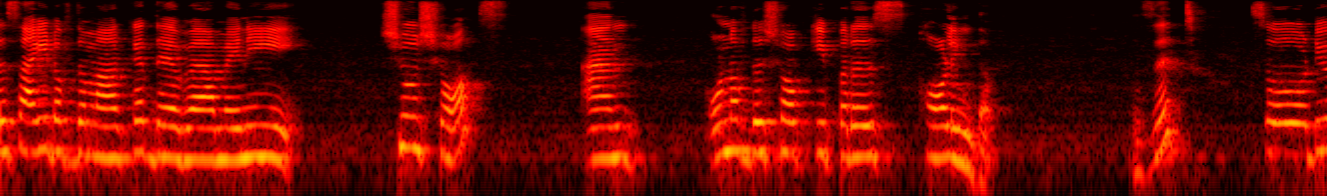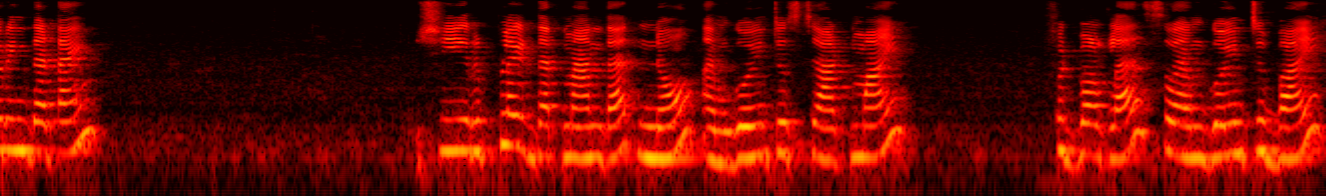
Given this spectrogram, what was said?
the side of the market there were many shoe shops and one of the shopkeepers is calling them is it? So during that time she replied that man that no i'm going to start my football class so i'm going to buy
